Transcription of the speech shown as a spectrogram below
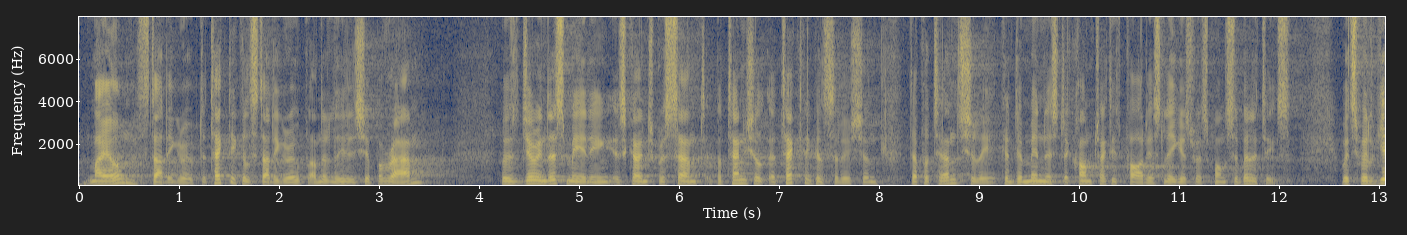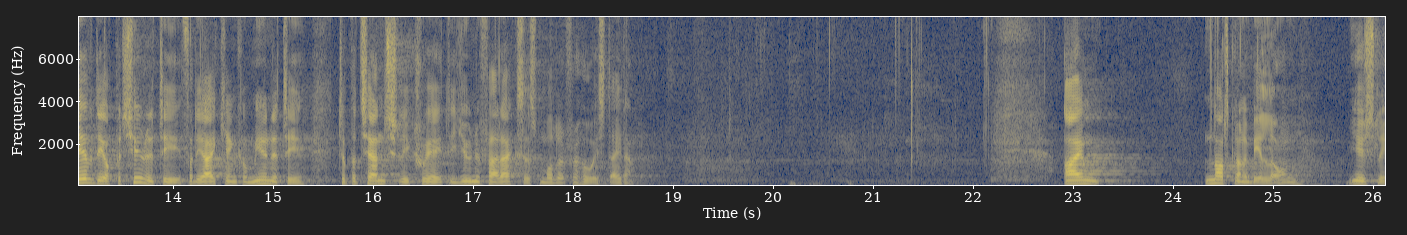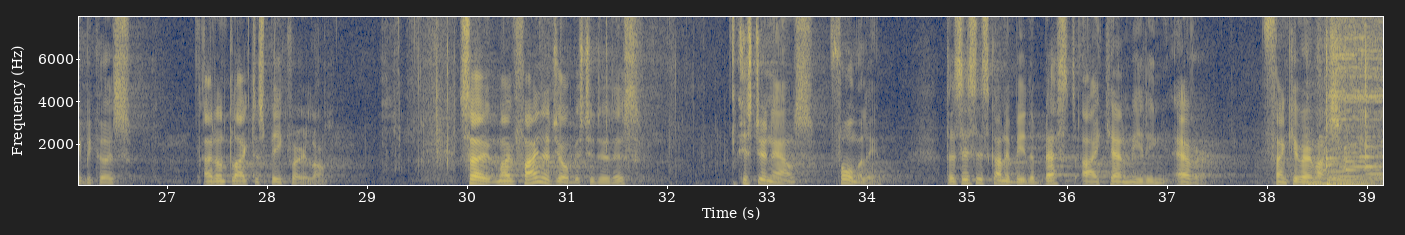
my own study group, the technical study group under the leadership of Ram, who during this meeting is going to present a potential a technical solution that potentially can diminish the contracted parties' legal responsibilities, which will give the opportunity for the ICANN community to potentially create a unified access model for WHOIS data. I'm not going to be long, usually because I don't like to speak very long. So my final job is to do this, is to announce formally that this is going to be the best ICANN meeting ever. Thank you very much.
